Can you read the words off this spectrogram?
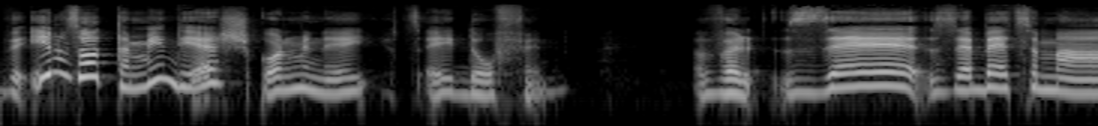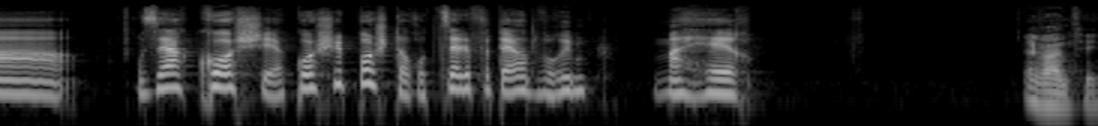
ועם זאת תמיד יש כל מיני יוצאי דופן. אבל זה, זה בעצם ה... זה הקושי, הקושי פה שאתה רוצה לפתח דברים מהר. הבנתי.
